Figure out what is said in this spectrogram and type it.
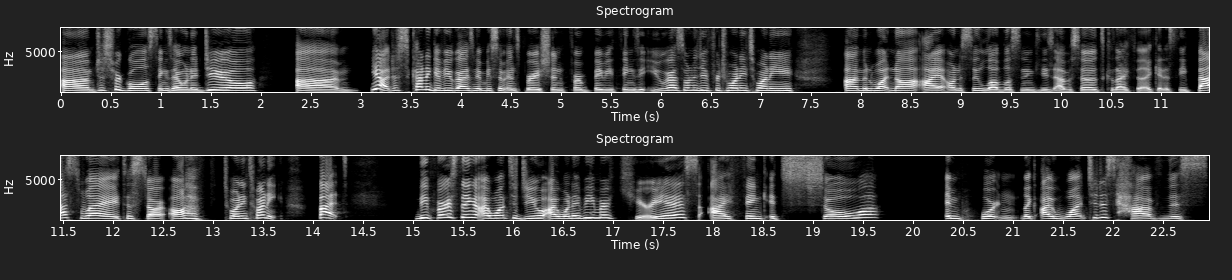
um, just for goals, things I want to do. Um, yeah, just kind of give you guys maybe some inspiration for maybe things that you guys want to do for 2020 um, and whatnot. I honestly love listening to these episodes because I feel like it is the best way to start off 2020. But the first thing I want to do, I want to be more curious. I think it's so important. Like I want to just have this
